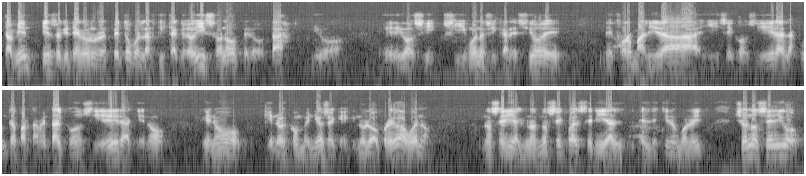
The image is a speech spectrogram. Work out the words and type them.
También pienso que tiene que haber un respeto por el artista que lo hizo, ¿no? Pero está, digo, eh, digo, si, si, bueno, si careció de de formalidad y se considera, la Junta Departamental considera que no, que no, que no es convenioso, que no lo aprueba, bueno, no sería, no, no sé cuál sería el, destino monolito. Yo no sé, digo,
